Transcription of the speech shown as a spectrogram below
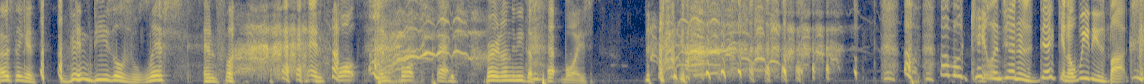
I was thinking Vin Diesel's lifts and fa- and fault and faults pecs buried underneath the Pep Boys. How about Caitlyn Jenner's dick in a Wheaties box?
